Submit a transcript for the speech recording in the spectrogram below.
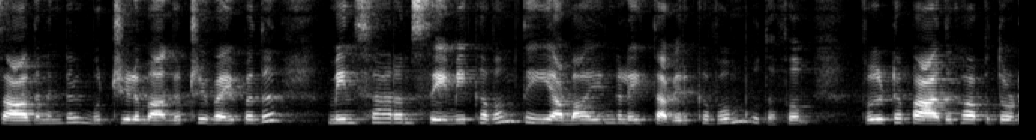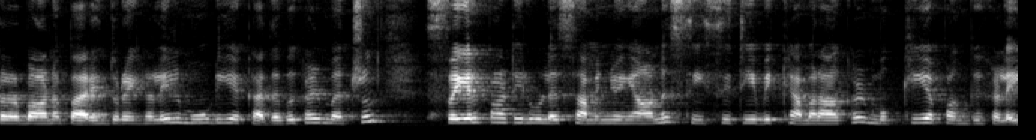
சாதனங்கள் முற்றிலும் அகற்றி வைப்பது மின்சாரம் சேமிக்கவும் தீ அபாயங்களை தவிர்க்கவும் உதவும். வீட்டு பாதுகாப்பு தொடர்பான பரிந்துரைகளில் மூடிய கதவுகள் மற்றும் செயல்பாட்டில் உள்ள சமன்மையான சிசிடிவி கேமராக்கள் முக்கிய பங்குகளை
